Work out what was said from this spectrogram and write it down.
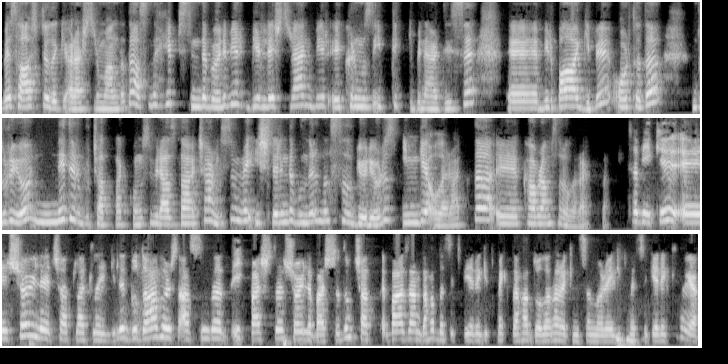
ve sağ stüdyodaki araştırmanda da aslında hepsinde böyle bir birleştiren bir e, kırmızı iplik gibi neredeyse e, bir bağ gibi ortada duruyor. Nedir bu çatlak konusu? Biraz daha açar mısın? Ve işlerinde bunları nasıl görüyoruz? İmge olarak da e, kavramsal olarak da? Tabii ki e, şöyle çatlakla ilgili bu aslında ilk başta şöyle başladım. Çat, bazen daha basit bir yere gitmek daha dolanarak insanın oraya gitmesi gerekiyor ya.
